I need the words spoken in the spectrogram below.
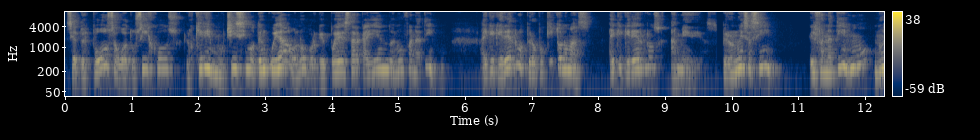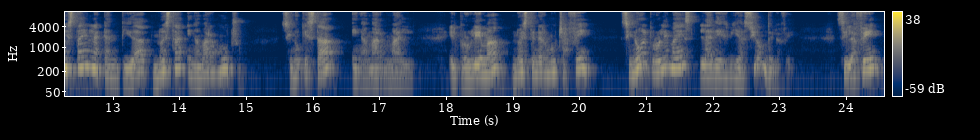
si a tu esposa o a tus hijos los quieres muchísimo, ten cuidado, ¿no? Porque puedes estar cayendo en un fanatismo. Hay que quererlos, pero poquito nomás. Hay que quererlos a medias. Pero no es así. El fanatismo no está en la cantidad, no está en amar mucho, sino que está en amar mal. El problema no es tener mucha fe, sino el problema es la desviación de la fe. Si la fe,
